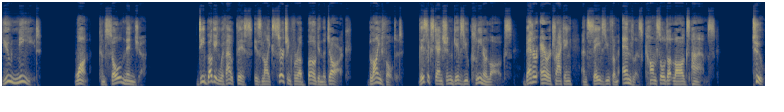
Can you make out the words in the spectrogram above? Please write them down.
you need. 1. Console Ninja. Debugging without this is like searching for a bug in the dark. Blindfolded. This extension gives you cleaner logs, better error tracking, and saves you from endless console.log spams. 2.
